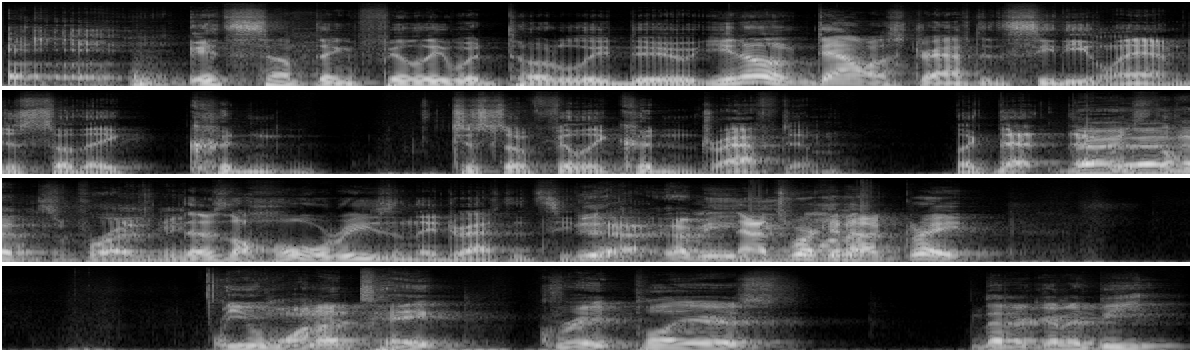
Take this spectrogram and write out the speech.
team. It's something Philly would totally do. You know, Dallas drafted CeeDee Lamb just so they couldn't, just so Philly couldn't draft him. Like that. That, was that the doesn't whole, surprise me. that was the whole reason they drafted CeeDee yeah, I mean, That's working wanna- out great. You want to take great players that are going to be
